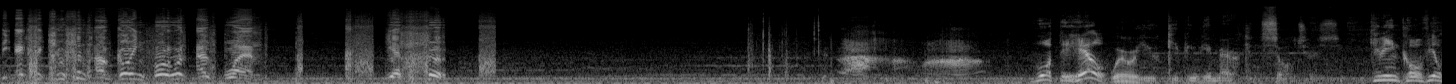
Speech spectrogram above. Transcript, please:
The executions are going forward as planned. Yes, sir. What the hell? Where are you keeping the American soldiers? Grinko will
